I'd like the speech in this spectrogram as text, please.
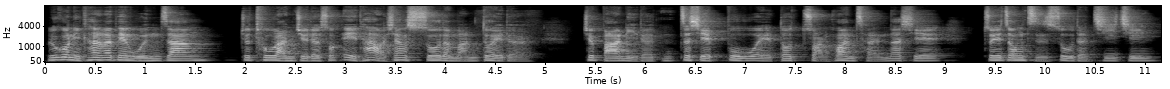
如果你看那篇文章，就突然觉得说，哎，他好像说的蛮对的，就把你的这些部位都转换成那些追踪指数的基金，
